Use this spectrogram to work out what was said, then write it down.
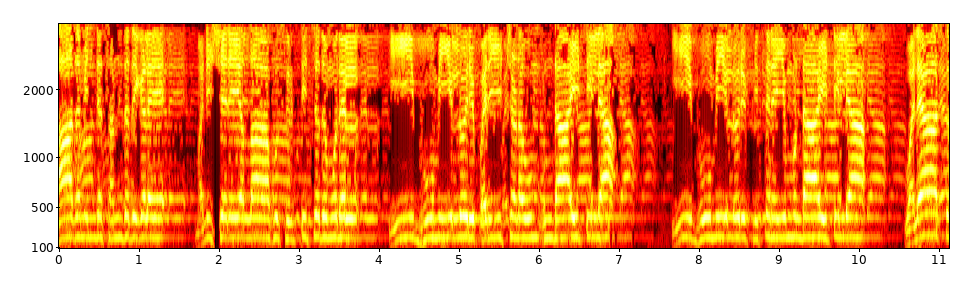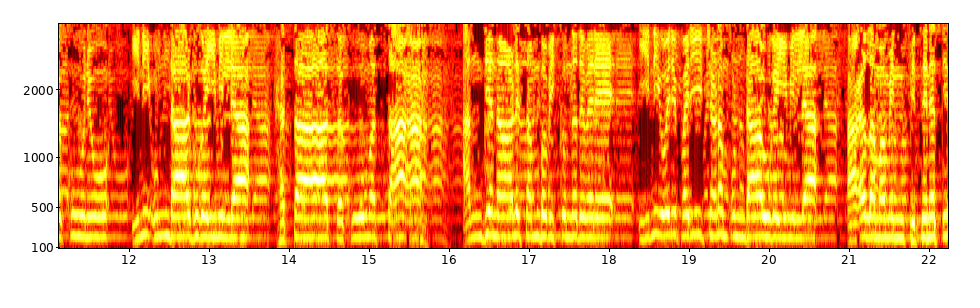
ആദമിന്റെ സന്തതികളെ മനുഷ്യരെ അള്ളാഹു സൃഷ്ടിച്ചതു മുതൽ ഈ ഭൂമിയിൽ ഒരു പരീക്ഷണവും ഉണ്ടായിട്ടില്ല. ഈ ഭൂമിയിൽ ഒരു ഫിത്തനയും ഉണ്ടായിട്ടില്ല. വലാത്തക്കൂനു ഇനി ഉണ്ടാകുകയുമില്ല. അന്ത്യനാൾ സംഭവിക്കുന്നത് വരെ ഇനി ഒരു പരീക്ഷണം ഉണ്ടാവുകയുമില്ല. അളമമിൻ ഫിത്തനത്തി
